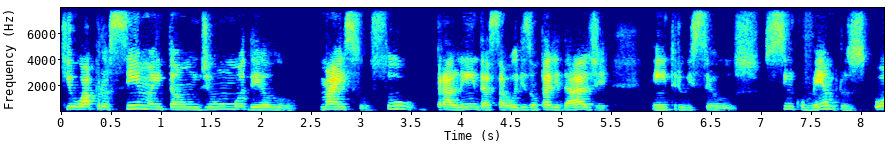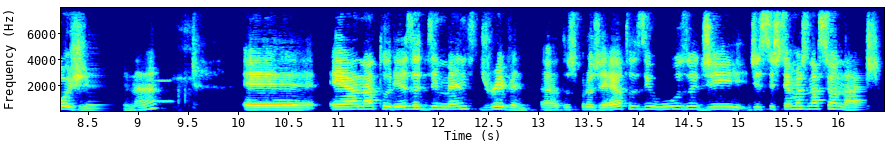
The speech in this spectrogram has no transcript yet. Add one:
que o aproxima, então, de um modelo mais sul-sul, para além dessa horizontalidade entre os seus cinco membros, hoje, né? É, é a natureza demand-driven uh, dos projetos e o uso de, de sistemas nacionais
